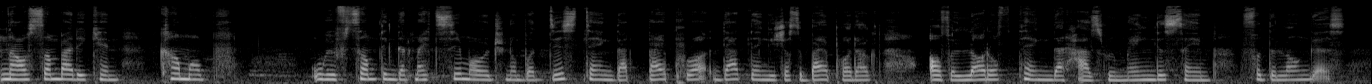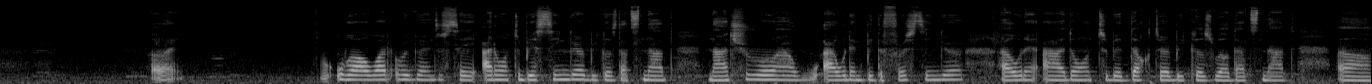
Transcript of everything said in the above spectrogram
Now, somebody can come up with something that might seem original, but this thing, that bypro- that thing is just a byproduct of a lot of things that has remained the same for the longest. All right. Well what are we're going to say? I don't want to be a singer because that's not natural. I w- I wouldn't be the first singer. I wouldn't i don't want to be a doctor because well that's not uh,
